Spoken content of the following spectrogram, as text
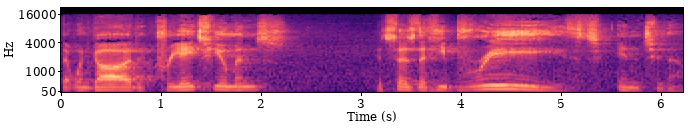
that when God creates humans, it says that He breathed into them.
